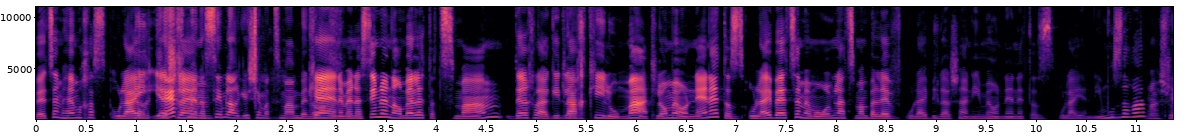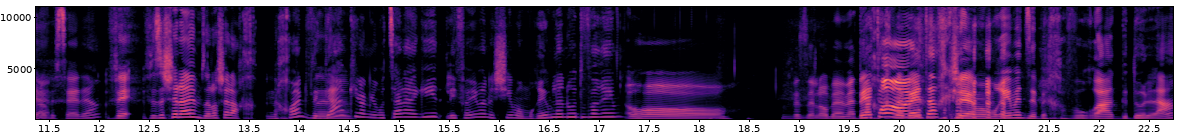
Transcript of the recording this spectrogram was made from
בעצם הם חס... אולי יש דרכך להם... מנסים להרגיש עם עצמם בנוח. כן, הם מנסים לנרמל את עצמם, דרך להגיד כן. לך, כאילו, מה, את לא מאוננת? אז אולי בעצם הם אומרים לעצמם בלב, אולי בגלל שאני מאוננת, אז אולי אני מוזרה? משהו כן. לא בסדר. ו- וזה שלהם, זה לא שלך. נכון, וגם, כאילו, אני רוצה להגיד, לפעמים אנשים אומרים לנו דברים, או... וזה לא באמת בטח נכון. ובטח כשהם אומרים את זה בחבורה גדולה,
